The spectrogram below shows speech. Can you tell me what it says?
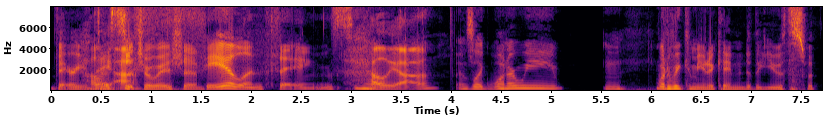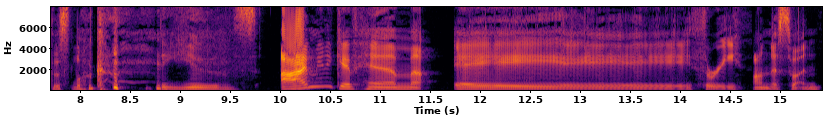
very intense yeah. situation? Feeling things. Hell yeah. I was like, what are we? mm, What are we communicating to the youths with this look? the youths. I'm going to give him a three on this one.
